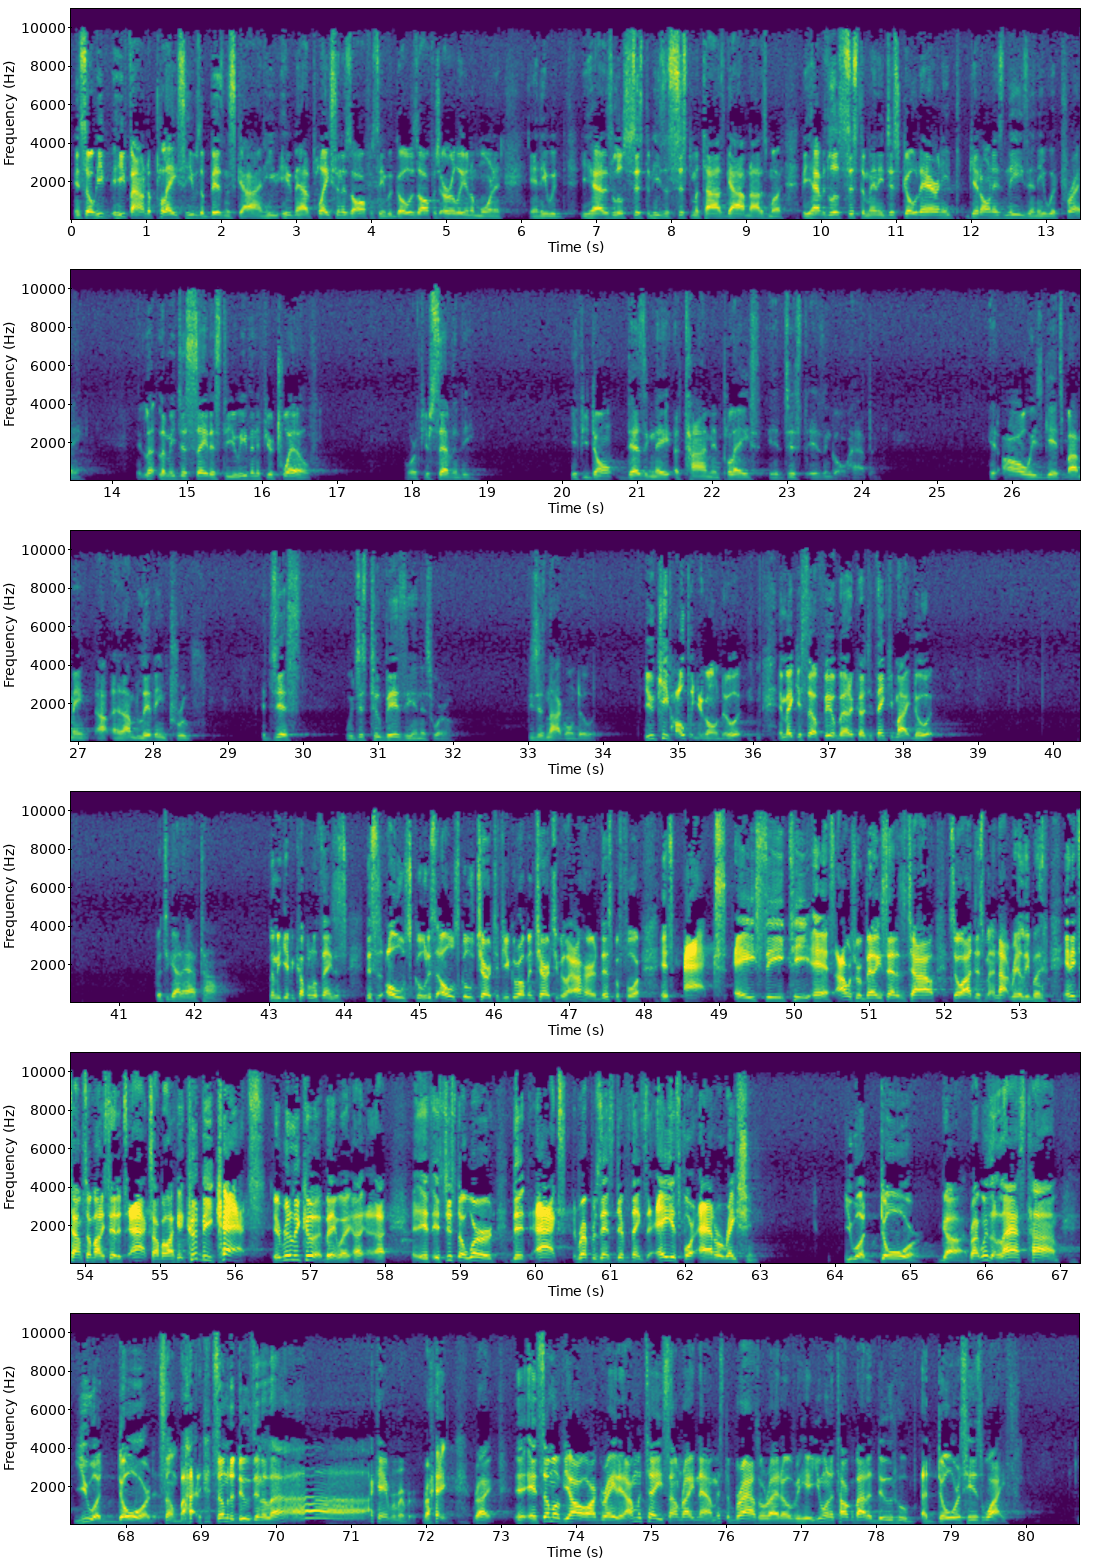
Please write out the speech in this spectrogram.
And so he, he found a place. He was a business guy, and he, he had a place in his office. He would go to his office early in the morning, and he would he had his little system. He's a systematized guy. I'm not as much, but he had his little system, and he'd just go there and he'd get on his knees and he would pray. Let, let me just say this to you: even if you're 12 or if you're 70, if you don't designate a time and place, it just isn't going to happen. It always gets. I mean, I, and I'm living proof. It just we're just too busy in this world. You're just not going to do it. You can keep hoping you're going to do it and make yourself feel better because you think you might do it. But you got to have time. Let me give you a couple of things. This, this, is old school. This is old school church. If you grew up in church, you'd be like, I heard this before. It's ACTS. A-C-T-S. I was rebellious as a child, so I just, not really, but anytime somebody said it's ACTS, I'd be like, it could be cats. It really could. But anyway, I, I, it, it's just a word that ACTS represents different things. A is for adoration. You adore God, right? When's the last time you adored somebody? Some of the dudes in the line, ah, I can't remember, right? Right? And, some of y'all are it. I'm going to tell you something right now. Mr. Brazel right over here, you want to talk about a dude who adores his wife?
